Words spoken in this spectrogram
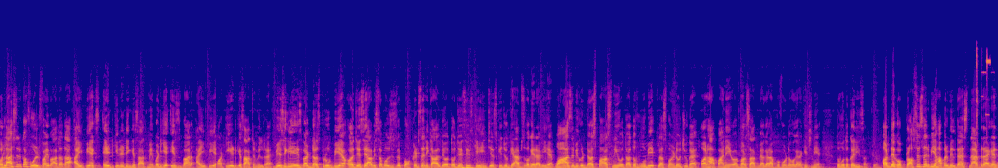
और लास्ट ईयर का फोल्ड फाइव आता था आईपीएक्स एट की रेटिंग के साथ में बट ये इस बार आईपी फोर्टी के साथ में मिल रहा है। बेसिकली ये इस बार डस्ट प्रूफ भी है, और जैसे आप सपोज़ इसे पॉकेट से निकालते हो तो जैसे इसकी हिंचेस की जो गैप्स वगैरह भी है, वहाँ से भी कोई डस्ट पास नहीं होता तो वो भी एक प्लस पॉइंट हो चुका है। और हाँ पानी और बरसात में अगर आपको फ़ोटो वगैरह खींचनी है तो वो तो कर ही सकते हो। और देखो प्रोसेसर भी यहाँ पर मिलता है Snapdragon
